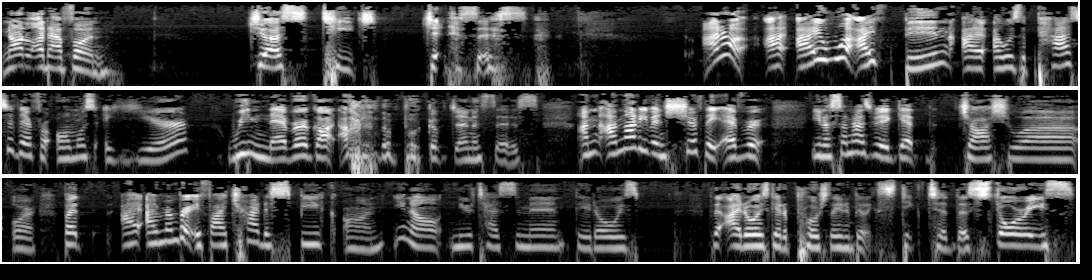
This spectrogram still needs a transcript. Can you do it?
not allowed to have fun. Just teach Genesis." I don't I I I've been I I was a pastor there for almost a year. We never got out of the book of Genesis. I'm I'm not even sure if they ever you know, sometimes we get Joshua or, but I, I remember if I tried to speak on, you know, New Testament, they'd always, I'd always get approached later and be like, stick to the stories,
